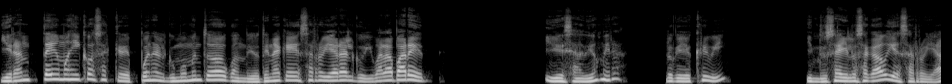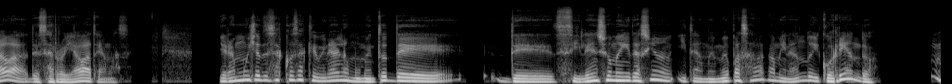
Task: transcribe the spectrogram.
Y eran temas y cosas que después en algún momento dado, cuando yo tenía que desarrollar algo, iba a la pared y decía, Dios, mira lo que yo escribí. Y entonces ahí lo sacaba y desarrollaba, desarrollaba temas. Y eran muchas de esas cosas que venían en los momentos de, de silencio, meditación, y también me pasaba caminando y corriendo. Hmm.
